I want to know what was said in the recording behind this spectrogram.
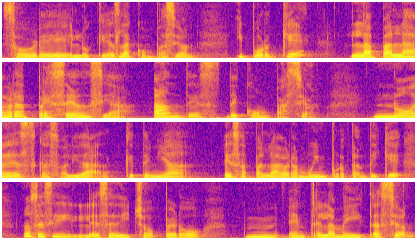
sobre lo que es la compasión y por qué la palabra presencia antes de compasión. No es casualidad que tenía esa palabra muy importante y que no sé si les he dicho, pero mm, entre la meditación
